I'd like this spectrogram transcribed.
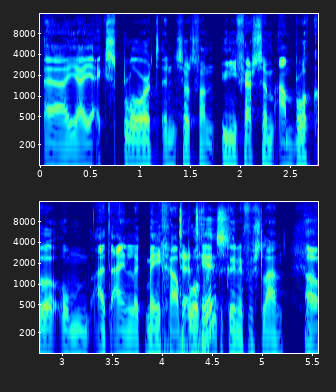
ja, je exploort een soort van universum aan blokken om uiteindelijk mega blokken te kunnen verslaan. Oh,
